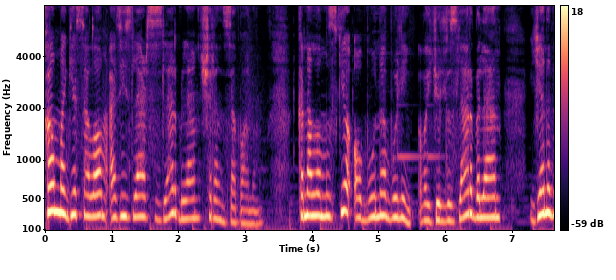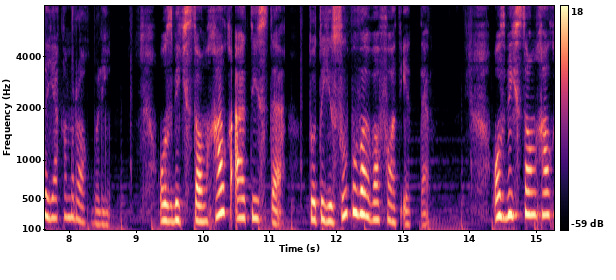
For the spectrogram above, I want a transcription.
Hammaga salom azizlar, sizlar bilan Shirin Zabonim. Kanalimizga obuna bo'ling va yulduzlar bilan yanada yaqinroq bo'ling. O'zbekiston xalq artisti To'ti Yusupova vafot etdi. O'zbekiston xalq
